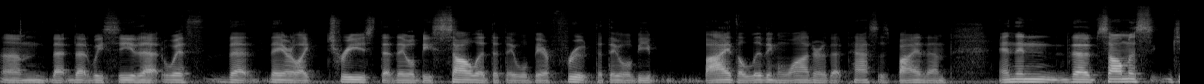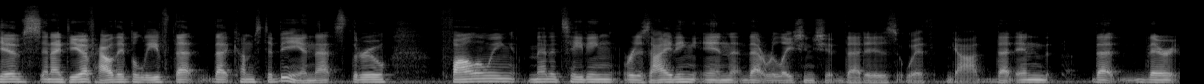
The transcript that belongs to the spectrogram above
Um, that that we see that with that they are like trees, that they will be solid, that they will bear fruit, that they will be by the living water that passes by them. And then the psalmist gives an idea of how they believe that that comes to be, and that's through following, meditating, residing in that relationship that is with God. That in that there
